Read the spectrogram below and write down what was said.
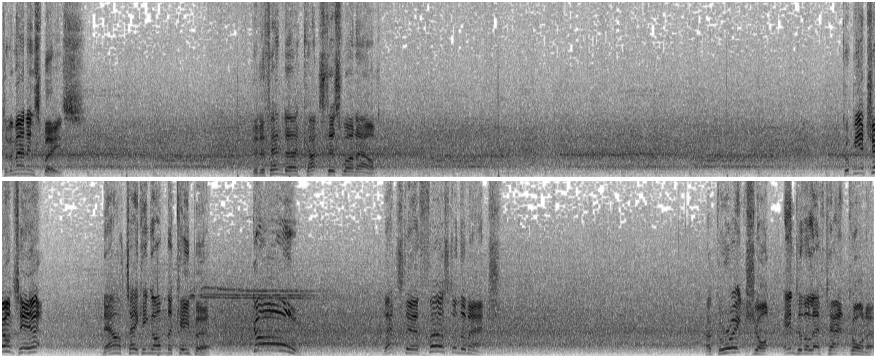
To the man in space. The defender cuts this one out. Could be a chance here. Now taking on the keeper. Goal! That's their first of the match. A great shot into the left-hand corner.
